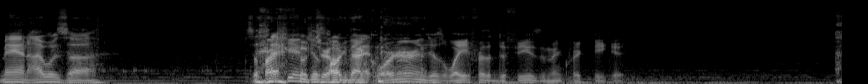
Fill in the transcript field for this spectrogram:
Man, I was uh. Surprised she didn't just hug that corner and just wait for the diffuse and then quick peek it.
